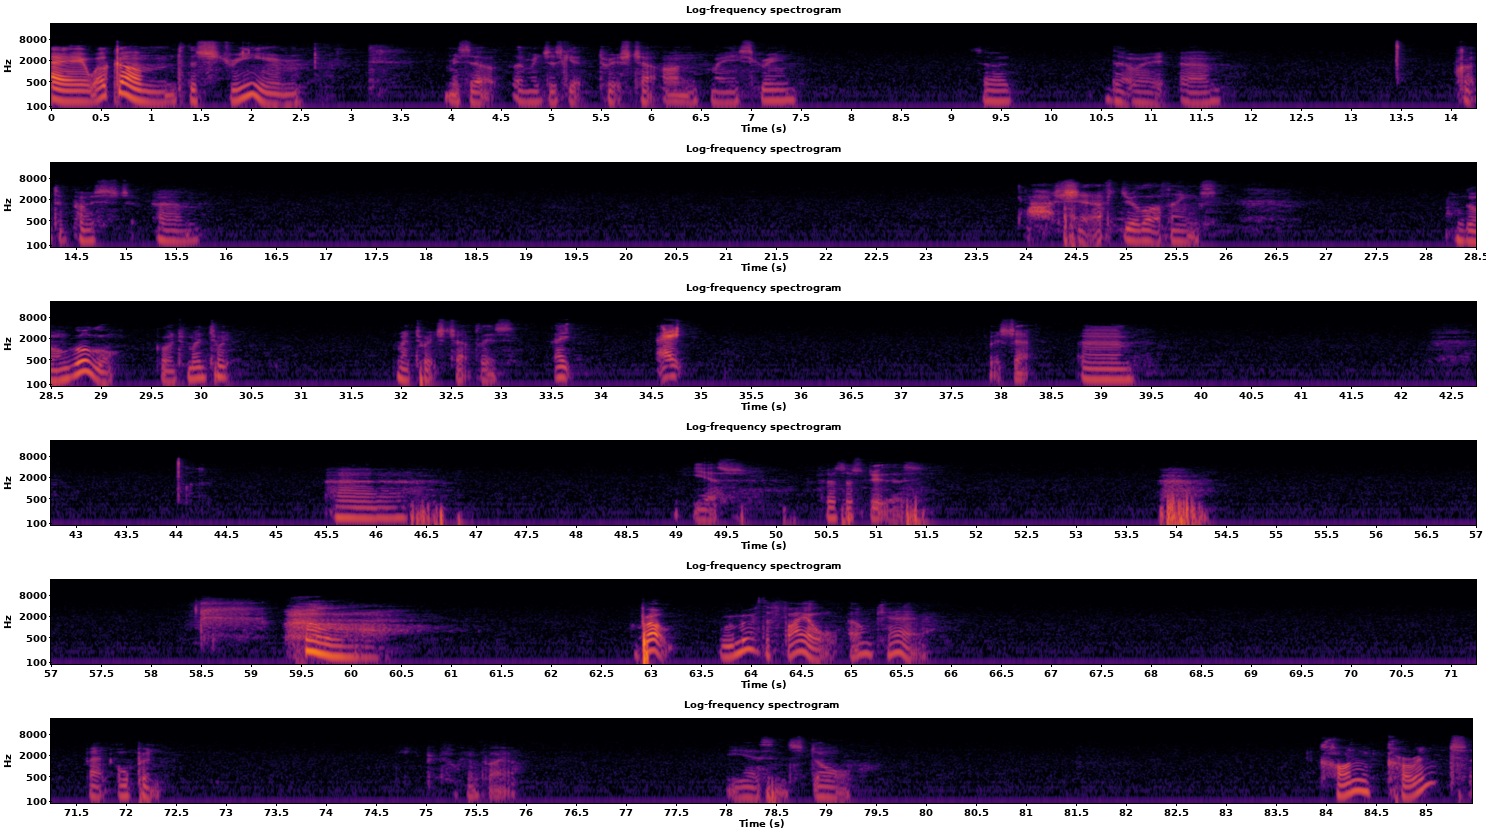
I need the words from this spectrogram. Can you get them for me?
Hey, welcome to the stream. Let me see. Let me just get Twitch chat on my screen. So that way, um, got to post. Um, oh shit! I have to do a lot of things. Go on Google. Go into my Twitch. My Twitch chat, please. Hey, hey. Twitch chat. Um. Uh. Yes. First, let's do this. Bro, remove the file. I don't care. Open. Fucking file. Yes, install. Concurrent?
